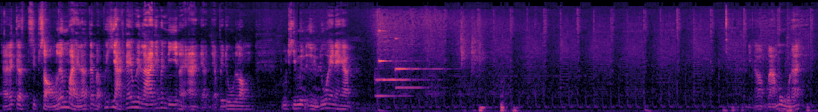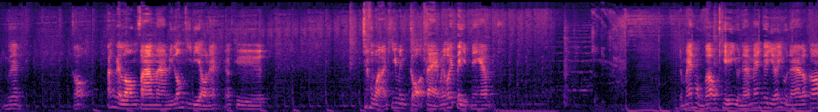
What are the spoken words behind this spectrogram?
แต่ถ้าเกิด 12 เริ่มใหม่แล้วแต่แบบอยากได้เวลาที่มันดีหน่อยอะเดี๋ยวเดี๋ยวไปดูลองดูทีมอื่นๆด้วยนะครับนี่ก็หมาหมูนะเพื่อนก็ตั้งแต่ลองฟาร์มมามีร่องทีเดียวนะ ก็คือ จังหวะที่มันเกาะแตกไม่ค่อยติดนะครับ แต่แม่นผมก็โอเคอยู่นะ แม่นก็เยอะอยู่นะ แล้วก็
